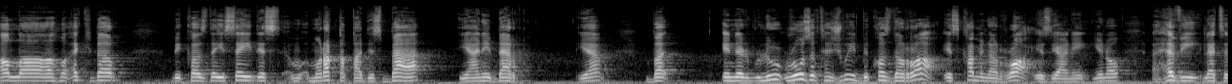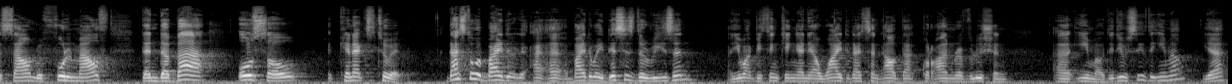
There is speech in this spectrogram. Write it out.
Allahu Akbar because they say this muraqqaqa, this ba, yani bar. Yeah? But in the rules of tajweed, because the ra is coming and ra is yani, you know, a heavy letter sound with full mouth, then the ba also connects to it. That's the way, by the, uh, uh, by the way, this is the reason. You might be thinking, Anya, why did I send out that Quran Revolution uh, email? Did you receive the email? Yeah?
